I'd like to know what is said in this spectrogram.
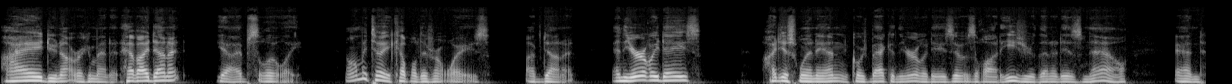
I do not recommend it. Have I done it? Yeah, absolutely. Now let me tell you a couple different ways I've done it. In the early days, I just went in. Of course, back in the early days, it was a lot easier than it is now, and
